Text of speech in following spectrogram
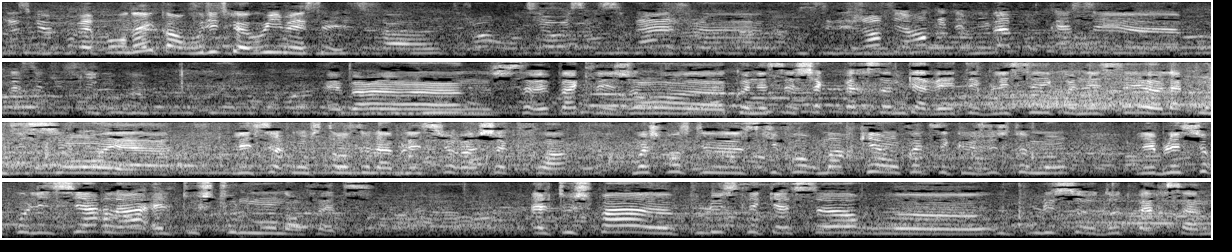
Qu'est-ce que vous répondez quand vous dites que oui, mais c'est. des gens vont dire oui, images, euh, c'est des gens finalement qui étaient venus là pour casser, pour casser du flic. Eh ben, euh, je ne savais pas que les gens euh, connaissaient chaque personne qui avait été blessée, connaissaient euh, la condition et les circonstances de la blessure à chaque fois. Moi, je pense que ce qu'il faut remarquer, en fait, c'est que justement, les blessures policières, là, elles touchent tout le monde, en fait. Elles touchent pas plus les casseurs ou, plus d'autres personnes.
